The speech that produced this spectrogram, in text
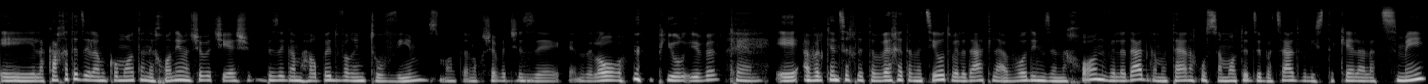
אה, לקחת את זה למקומות הנכונים, אני חושבת שיש בזה גם הרבה דברים טובים, זאת אומרת, אני לא חושבת שזה, כן, זה לא pure evil, כן. אה, אבל כן צריך לתווך את המציאות ולדעת לעבוד עם זה נכון, ולדעת גם מתי אנחנו שמות את זה בצד ולהסתכל על עצמי.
